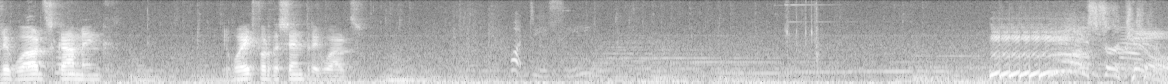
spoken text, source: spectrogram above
Sentry wards coming. You wait for the sentry wards. What do you see? Monster kill.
